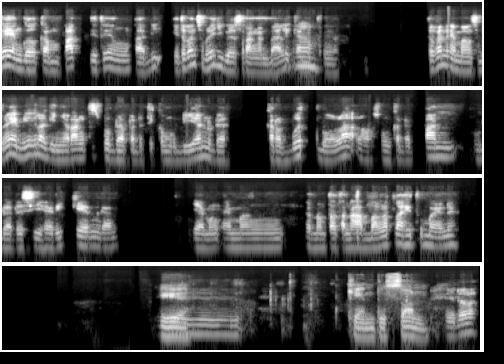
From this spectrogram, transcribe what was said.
Enggak yang gol keempat itu yang tadi itu kan sebenarnya juga serangan balik kan Ah. itu itu kan emang sebenarnya MU lagi nyerang terus beberapa detik kemudian udah kerebut bola langsung ke depan udah ada si Harry Kane kan ya emang emang emang Tottenham banget lah itu mainnya Iya, iya, iya. Ken to Son. ya udahlah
